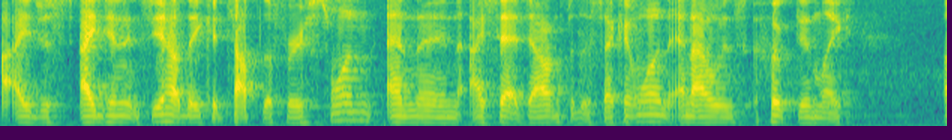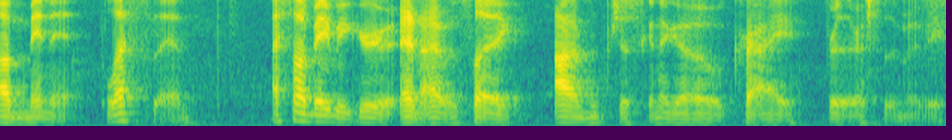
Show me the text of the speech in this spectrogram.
I just I didn't see how they could top the first one, and then I sat down for the second one, and I was hooked in like a minute, less than. I saw Baby Groot, and I was like, I'm just gonna go cry for the rest of the movie.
